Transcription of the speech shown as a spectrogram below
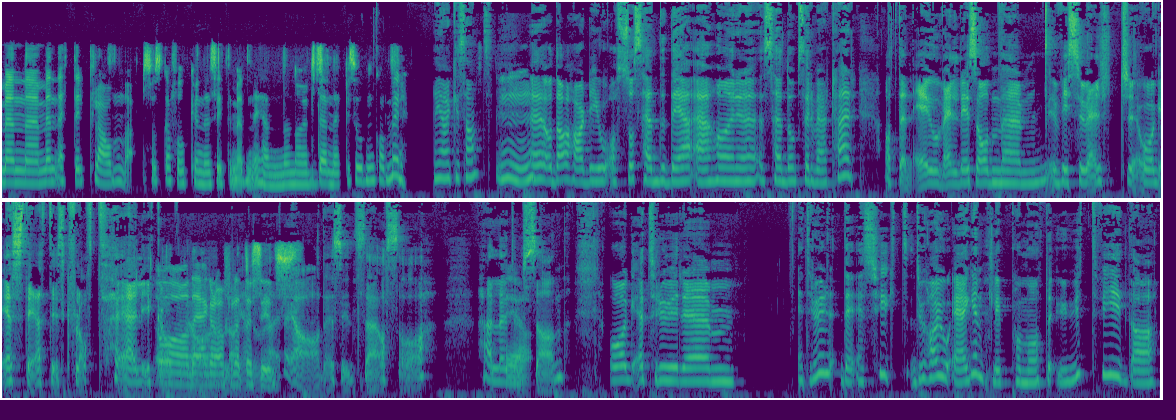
men, men, etter planen, da, så skal folk kunne sitte med den i hendene når denne episoden kommer. Ja, ikke sant? Mm. Eh, og da har de jo også sett det jeg har sett og observert her, at den er jo veldig sånn um, visuelt og estetisk flott. Jeg liker Å, det er jeg glad for at du syns. Ja, det syns jeg også. Helledussan. Ja. Og jeg tror um, jeg tror det er sykt. Du har jo egentlig på en måte utvida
